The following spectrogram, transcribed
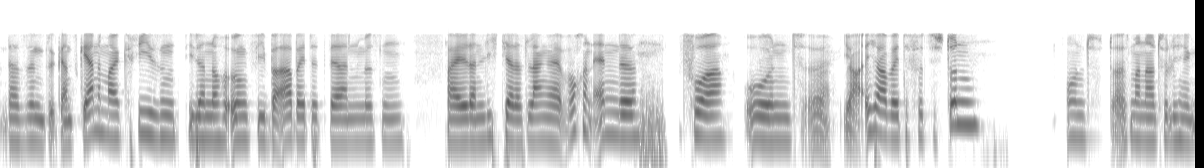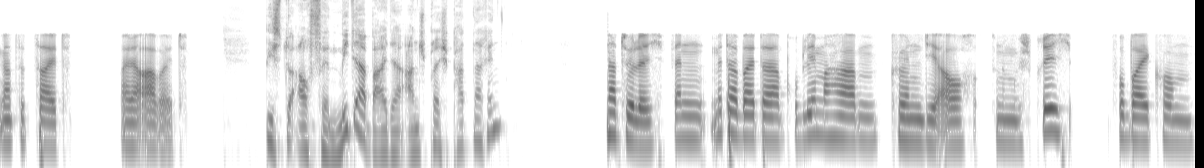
da sind ganz gerne mal Krisen, die dann noch irgendwie bearbeitet werden müssen, weil dann liegt ja das lange Wochenende vor. Und äh, ja, ich arbeite 40 Stunden und da ist man natürlich eine ganze Zeit bei der Arbeit. Bist du auch für Mitarbeiter Ansprechpartnerin? Natürlich. Wenn Mitarbeiter Probleme haben, können die auch zu einem Gespräch vorbeikommen.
